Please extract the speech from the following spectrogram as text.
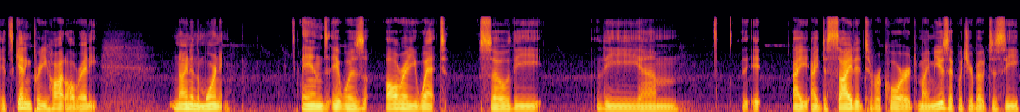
it's getting pretty hot already. 9 in the morning. And it was already wet so the the um, it I I decided to record my music, which you're about to see,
